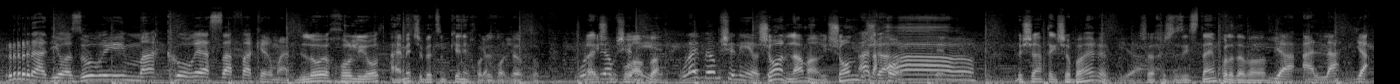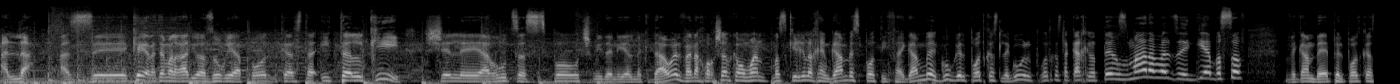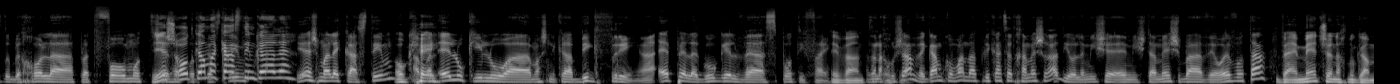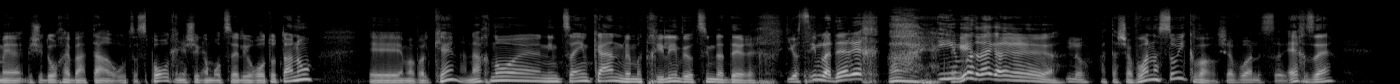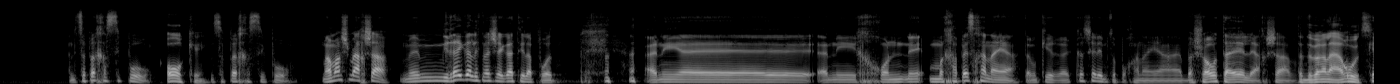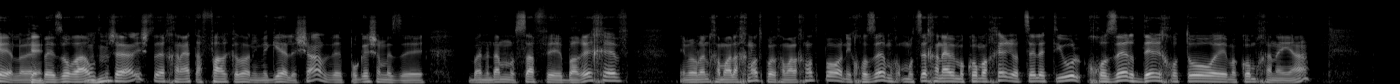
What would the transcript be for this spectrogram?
רדיו אזורי, מה קורה אסף אקרמן? לא יכול להיות, האמת שבעצם כן יכול להיות יכול יותר טוב. אולי ביום שני. אולי ביום שני. ראשון, למה? ראשון אה, בשעה... בשעה תשע בערב. אפשר אחרי שזה יסתיים כל הדבר הזה. יאללה, יאללה. אז אה, כן, אתם על רדיו אזורי, הפודקאסט האיטלקי של אה, ערוץ הספורט, שמי דניאל מקדאוול, ואנחנו עכשיו כמובן מזכירים לכם גם בספוטיפיי, גם בגוגל פודקאסט, לגוגל פודקאסט לקח יותר זמן, אבל זה הגיע בסוף, וגם באפל פודקאסט ובכל הפלטפורמות של יש עוד כמה הפודקאסטים. קאסטים כאלה? יש מלא קאסטים, אוקיי. אבל אלו כאילו ה- מה שנקרא Big 3, האפל, הגוגל והספוטיפיי. הבנתי. אז אנחנו אוקיי. שם, וגם כמובן באפליקציית חמש רדיו, למי שמשתמש בה ואוהב אותה. והאמת שאנחנו גם אה, בשידור חי באתר ערוץ הספורט, כן, למי שגם רוצה לראות אותנו. אה, אבל כן, אנחנו אה, נמצאים כאן ומתחילים ויוצאים לדרך. יוצאים לדרך, איי, עם- תגיד, רגע, רגע, רגע. נו, אתה שבוע נשוי כבר. שבוע נשוי. איך זה? אני אספר לך סיפור, אוקיי. אני אספר לך סיפור. ממש מעכשיו, מרגע לפני שהגעתי לפוד. אני, אה, אני חונה, מחפש חנייה, אתה מכיר? קשה למצוא פה חנייה, בשעות האלה עכשיו. אתה מדבר על הערוץ. כן, כן. באזור הערוץ. קשה, יש חניית עפר כזו, אני מגיע לשם ופוגש שם איזה בן אדם נוסף אה, ברכב. אני אומר לו, אין לך מה לחנות פה, אין לך מה לחנות פה, אני חוזר, מוצא חניה במקום אחר, יוצא לטיול, חוזר דרך אותו אה, מקום חנייה.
